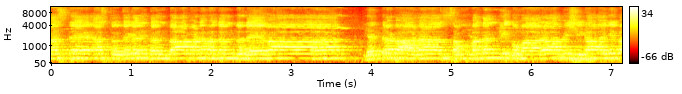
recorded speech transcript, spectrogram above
पुरोरणीयो वरिवस्ते अस्तु जगन्तन्तामनमदन्तु देवाः यत्र बाणाः सम्पतन्ति कुमारापि शिखा इव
